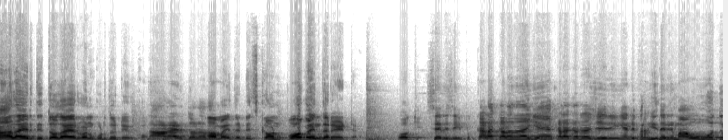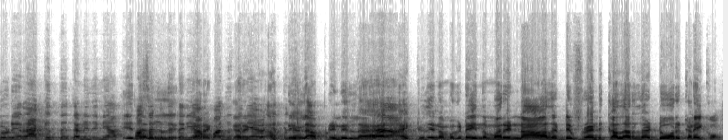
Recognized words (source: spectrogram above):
நாலாயிரத்தி தொள்ளாயிரம் ரூபான்னு கொடுத்துட்டு இருக்கோம். நாலாயிரம் டாலர் ஆமா இது டிஸ்கவுண்ட் போக இந்த ரேட் ஓகே சரி சரி. இப்போ கலரா ஏன் கலரா செய்றீங்க? டிஃபரன்ஸ் தெரியுமா? ஒவ்வொருத்தருடைய ரேக்கு தனித்தனியா பசங்களுக்கு தனியா அப்பாத்து தனியா அப்படி இல்ல அப்படின்னு இல்ல. ஆக்சுவலி நம்ம கிட்ட இந்த மாதிரி நாலு டிஃப்ரெண்ட் கலர்ல டோர் கிடைக்கும்.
